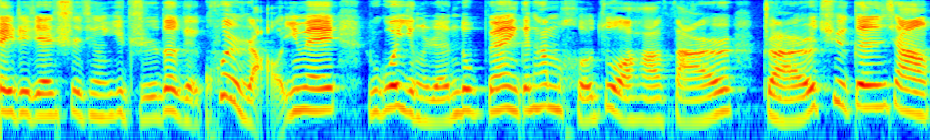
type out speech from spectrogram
被这件事情一直的给困扰，因为如果影人都不愿意跟他们合作哈，反而转而去跟像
